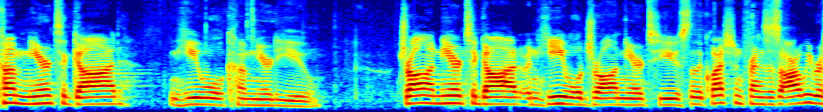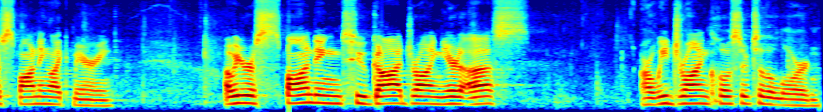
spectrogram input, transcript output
Come near to God, and He will come near to you. Draw near to God, and He will draw near to you. So the question, friends, is are we responding like Mary? Are we responding to God drawing near to us? Are we drawing closer to the Lord?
